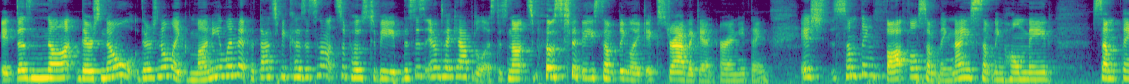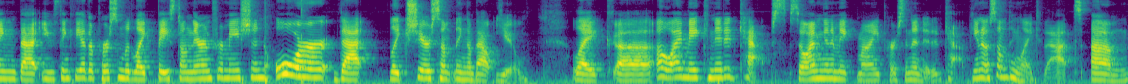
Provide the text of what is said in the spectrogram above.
It does not. There's no. There's no like money limit, but that's because it's not supposed to be. This is anti-capitalist. It's not supposed to be something like extravagant or anything. It's something thoughtful, something nice, something homemade something that you think the other person would like based on their information or that like shares something about you like uh, oh i make knitted caps so i'm gonna make my person a knitted cap you know something like that um,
